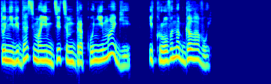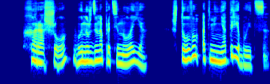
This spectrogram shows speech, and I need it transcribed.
то не видать моим детям драконьей магии и крова над головой. «Хорошо», — вынужденно протянула я. «Что вам от меня требуется?»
